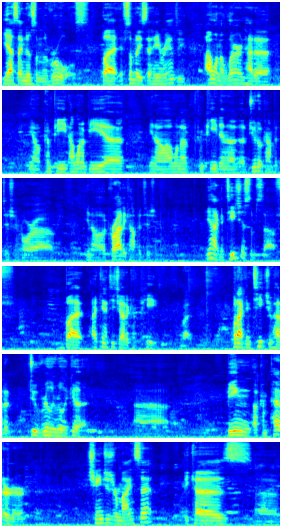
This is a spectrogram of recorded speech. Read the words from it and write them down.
Yes, I know some of the rules, but if somebody said, "Hey, Ramsey, I want to learn how to, you know, compete. I want to be a, you know, I want to compete in a, a judo competition or a, you know, a karate competition." Yeah, I can teach you some stuff, but I can't teach you how to compete Right. but I can teach you how to do really, really good. Uh, being a competitor changes your mindset because um,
